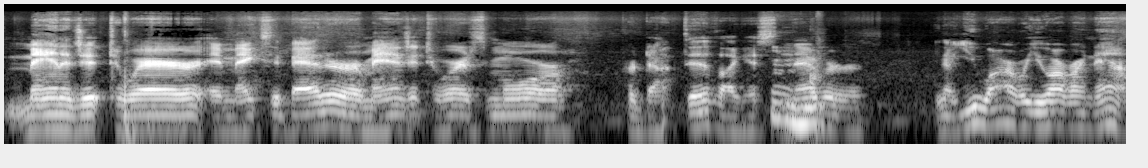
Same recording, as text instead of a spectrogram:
manage it to where it makes it better, or manage it to where it's more productive. Like it's Mhm. never, you know, you are where you are right now.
